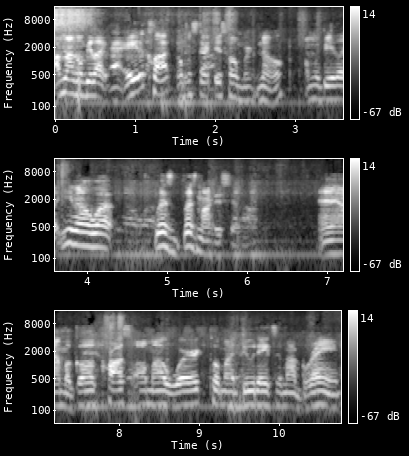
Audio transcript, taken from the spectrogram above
I'm not gonna be like at eight o'clock. I'm gonna start this homework. No, I'm gonna be like, you know what? Let's let's knock this shit out. And then I'm gonna go across all my work, put my due dates in my brain,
